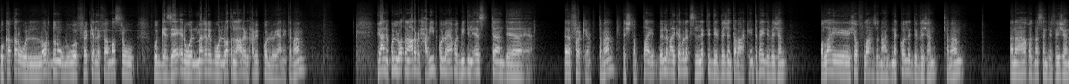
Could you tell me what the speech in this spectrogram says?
وقطر والأردن وأفريقيا اللي فيها مصر والجزائر والمغرب والوطن العربي الحبيب كله يعني تمام؟ يعني كل الوطن العربي الحبيب كله هياخد Middle East and Africa تمام؟ قشطة. طيب بيقول بعد كده بيقول لك select ال division تبعك انت في division والله شوف لاحظوا إن عندنا كل ال division تمام؟ أنا هاخد مثلا division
